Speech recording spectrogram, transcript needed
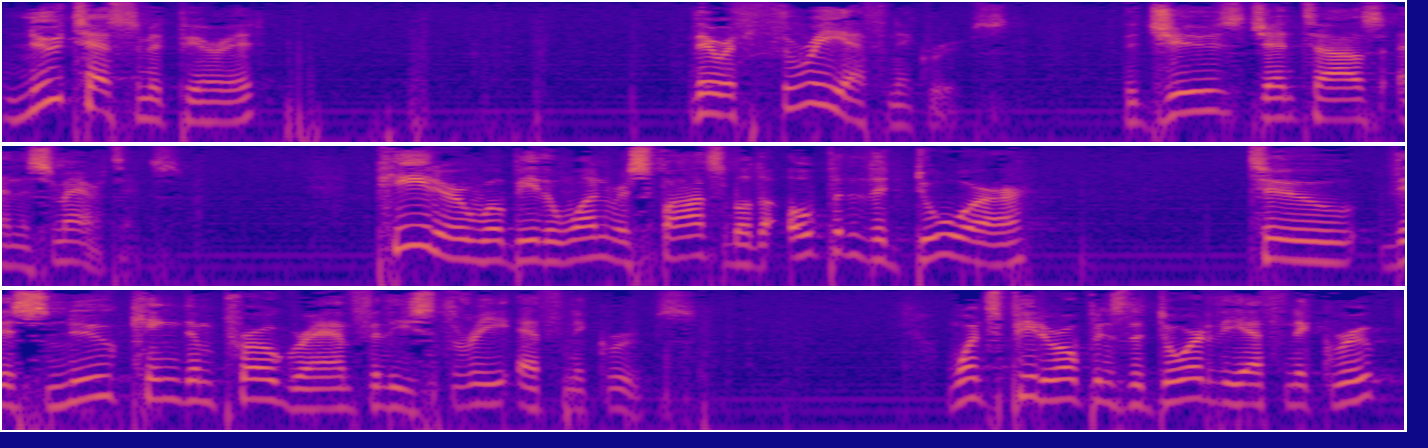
New Testament period, there were three ethnic groups the Jews, Gentiles, and the Samaritans. Peter will be the one responsible to open the door to this new kingdom program for these three ethnic groups. Once Peter opens the door to the ethnic group,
